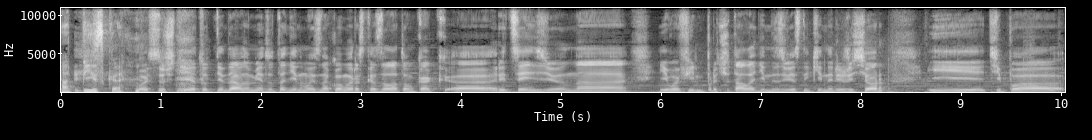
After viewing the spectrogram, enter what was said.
отписка. Ой, слушайте, я тут недавно, мне тут один мой знакомый рассказал о том, как э, рецензию на его фильм прочитал один известный кинорежиссер и типа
